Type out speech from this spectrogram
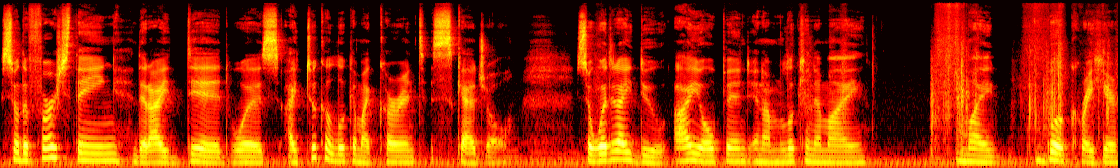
So, the first thing that I did was I took a look at my current schedule. So, what did I do? I opened and I'm looking at my my book right here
